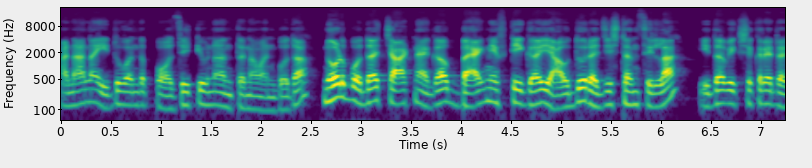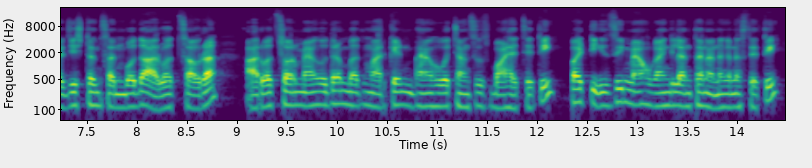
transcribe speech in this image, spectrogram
ಅನಾನ ಇದು ಒಂದು ಪಾಸಿಟಿವ್ನ ಅಂತ ನಾವು ಅನ್ಬೋದಾ? ನೋಡ್ಬೋದ? ಚಾರ್ಟ್ನಾಗ ಬ್ಯಾಂಕ್ ನಿಫ್ಟಿಗೆ ಯಾವುದೂ ರೆಜಿಸ್ಟೆನ್ಸ್ ಇಲ್ಲ. ಇದ ವೀಕ್ಷಕರೇ ರೆಜಿಸ್ಟೆನ್ಸ್ ಅನ್ಬೋದು? ಅರವತ್ತು ಸಾವಿರ. ಅರವತ್ತು ಸಾವಿರ ಮ್ಯಾಗ ಹೋದ್ರೆ ಮತ್ತು ಮಾರ್ಕೆಟ್ ಮ್ಯಾಗ ಹೋಗೋ ಚಾನ್ಸಸ್ ಭಾಳ ಹೆಚ್ಚೈತಿ. ಬಟ್ ಈಸಿ ಮ್ಯಾಗ ಹೋಗಂಗಿಲ್ಲ ಅಂತ ನನಗೆ ಅನಿಸ್ತೈತಿ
